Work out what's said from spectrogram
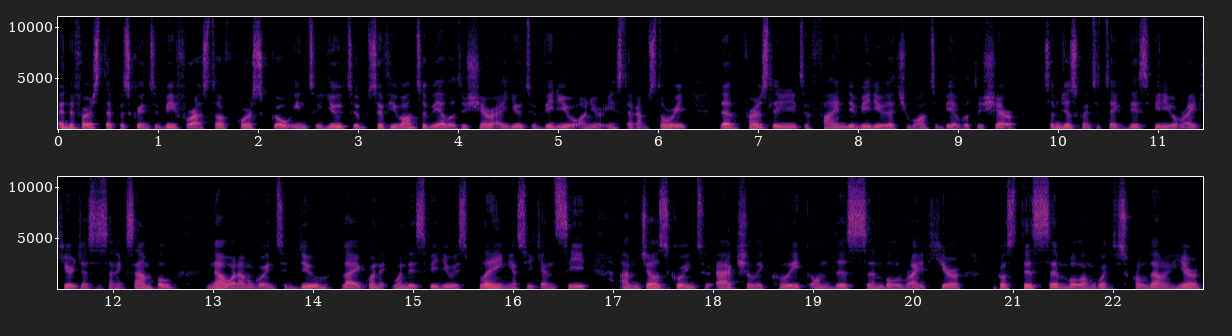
And the first step is going to be for us to, of course, go into YouTube. So if you want to be able to share a YouTube video on your Instagram story, then firstly, you need to find the video that you want to be able to share. So I'm just going to take this video right here just as an example. Now what I'm going to do, like when, it, when this video is playing, as you can see, I'm just going to actually click on this symbol right here because this symbol, I'm going to scroll down in here,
